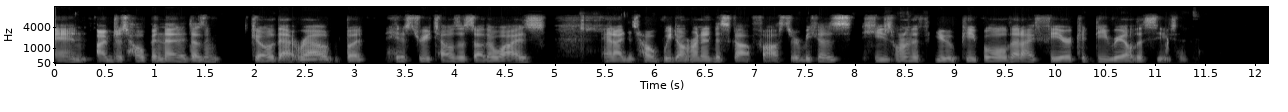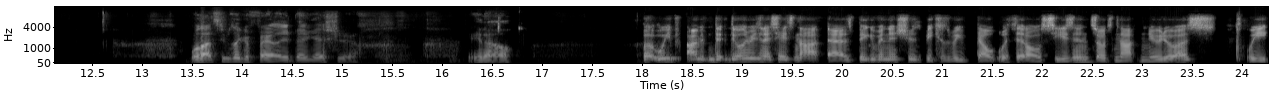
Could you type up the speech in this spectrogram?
And I'm just hoping that it doesn't go that route, but history tells us otherwise. And I just hope we don't run into Scott Foster because he's one of the few people that I fear could derail this season. Well, that seems like a fairly big issue. You know, but we've I mean, the, the only reason I say it's not as big of an issue is because we've dealt with it all season, so it's not new to us. We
